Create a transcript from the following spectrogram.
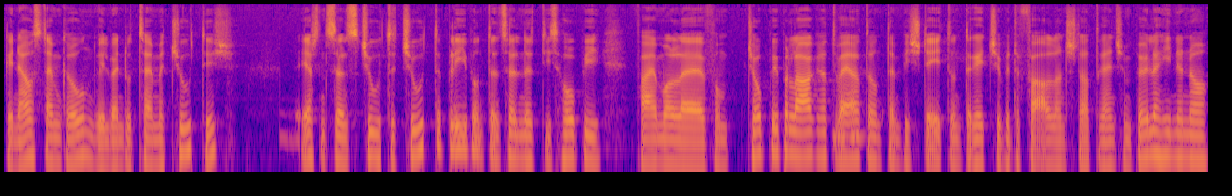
Genau aus dem Grund, weil wenn du zusammen shootest, erstens soll es shooten, shooten bleiben und dann soll nicht dein Hobby auf einmal äh, vom Job überlagert mhm. werden und dann bist du dort und redest über den Fall, anstatt rennst du Böllen hinein.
